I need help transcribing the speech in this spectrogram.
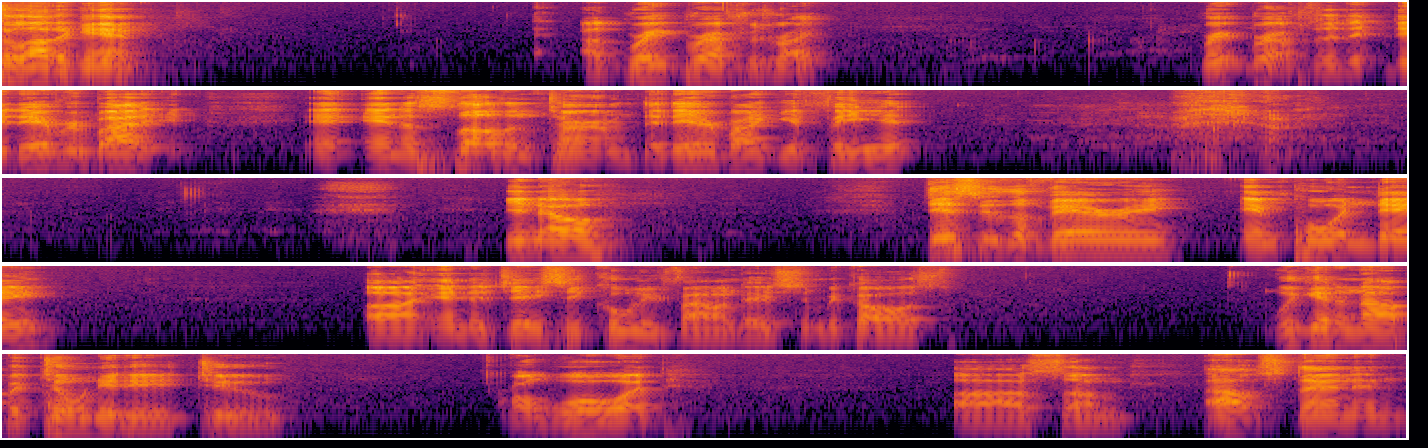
a lot again. A great breakfast, right? Great breakfast. Did, did everybody, in, in a southern term, did everybody get fed? you know, this is a very important day uh, in the J.C. Cooley Foundation because we get an opportunity to award uh, some outstanding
